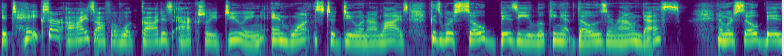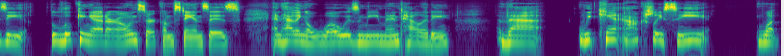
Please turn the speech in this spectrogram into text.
it takes our eyes off of what God is actually doing and wants to do in our lives because we're so busy looking at those around us and we're so busy looking at our own circumstances and having a woe is me mentality that we can't actually see what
